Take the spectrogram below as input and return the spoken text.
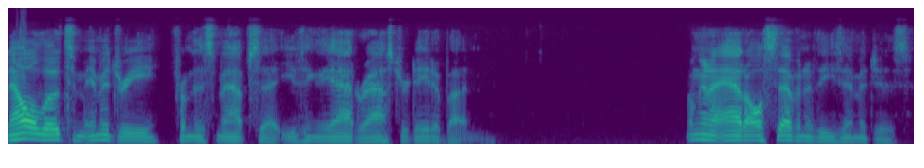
Now I'll load some imagery from this map set using the Add Raster Data button. I'm going to add all seven of these images.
